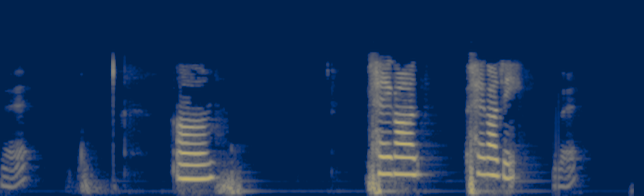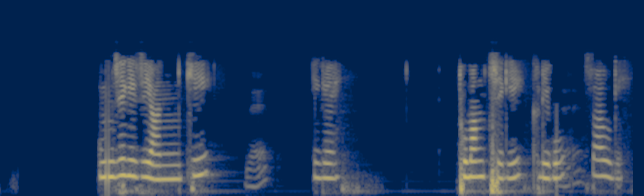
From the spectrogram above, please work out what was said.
네. 어, 세, 가, 세 가지. 네. 움직이지 않기, 네. 이게 도망치기, 그리고 네. 싸우기.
